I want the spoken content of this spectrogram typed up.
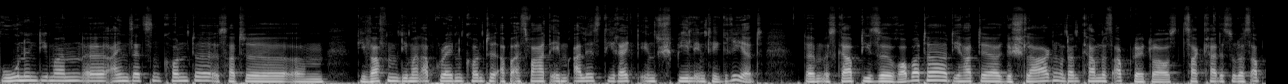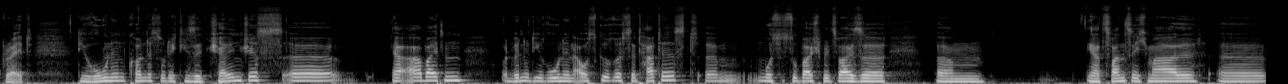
Runen, die man äh, einsetzen konnte. Es hatte ähm, die Waffen, die man upgraden konnte. Aber es war halt eben alles direkt ins Spiel integriert. Ähm, es gab diese Roboter, die hat er geschlagen und dann kam das Upgrade raus. Zack, hattest du das Upgrade. Die Runen konntest du durch diese Challenges äh, erarbeiten. Und wenn du die Runen ausgerüstet hattest, ähm, musstest du beispielsweise ähm, ja, 20 Mal äh,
